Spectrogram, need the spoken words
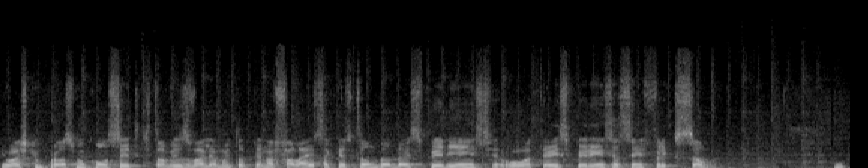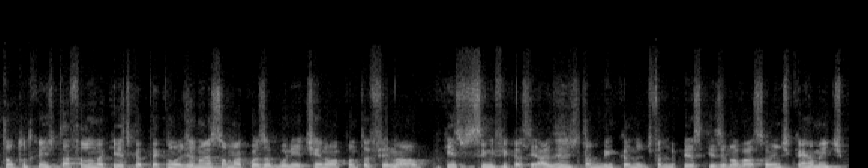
eu acho que o próximo conceito que talvez valha muito a pena falar é essa questão da, da experiência, ou até experiência sem fricção. Então, tudo que a gente está falando aqui, é que a tecnologia não é só uma coisa bonitinha numa ponta final, porque isso significa assim, às vezes a gente está brincando de fazendo pesquisa e inovação, a gente quer realmente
